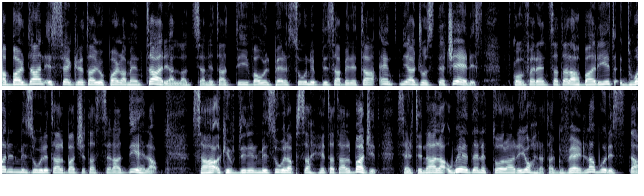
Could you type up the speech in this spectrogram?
Ħabbar dan is-Segretarju Parlamentari għall-Anzjanità Attiva u l-Persuni b'Diżabilità Anthony Agius Decelis F'konferenza tal-aħbarijiet dwar il-miżuri tal-baġit għas-sena d-dieħla, saħaq kif din il-miżura b'saħħitha tal-baġit ser tingħalaq wegħda elettorali oħra ta' Gvern Laburista.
